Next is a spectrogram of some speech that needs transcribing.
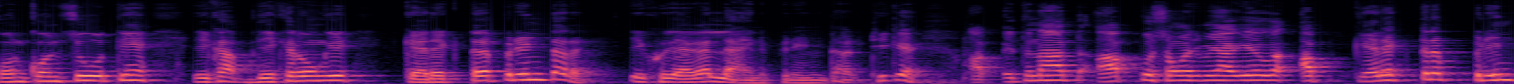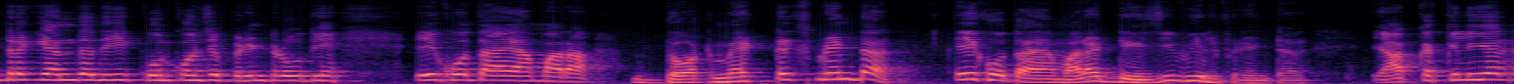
कौन कौन से होते हैं? एक आप देख रहे होंगे कैरेक्टर प्रिंटर एक हो जाएगा लाइन प्रिंटर ठीक है? अब इतना आपको समझ में आ गया होगा। अब कैरेक्टर प्रिंटर के अंदर देखिए कौन कौन से प्रिंटर होते हैं। एक होता है हमारा डॉट मैट्रिक्स प्रिंटर एक होता है हमारा डेजी व्हील प्रिंटर आपका क्लियर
